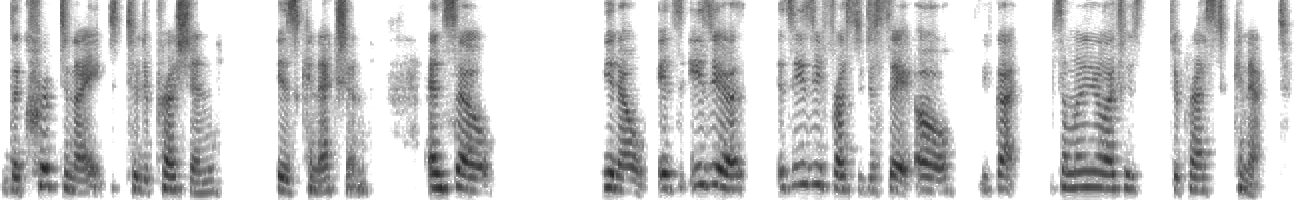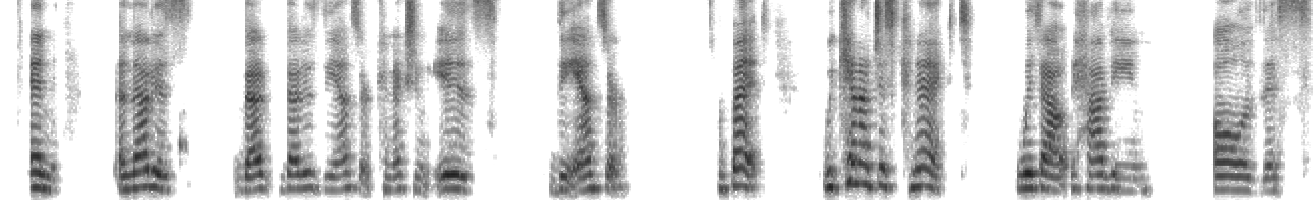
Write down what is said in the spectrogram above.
the kryptonite to depression is connection. And so, you know, it's easier, it's easy for us to just say, oh, you've got someone in your life who's depressed, connect. And and that is that that is the answer. Connection is the answer. But we cannot just connect without having all of this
